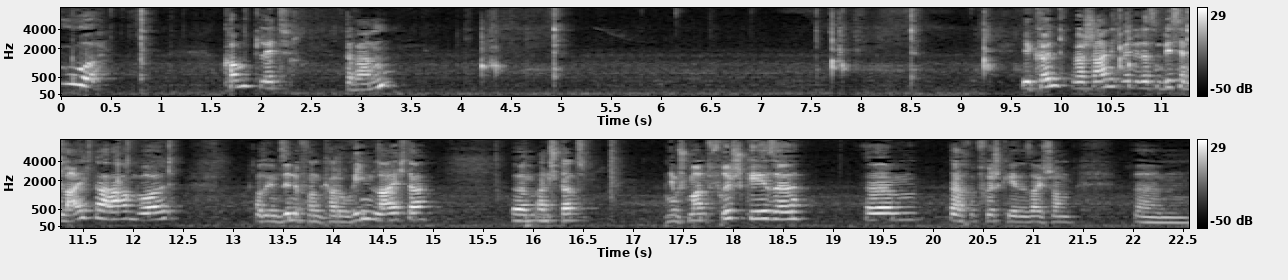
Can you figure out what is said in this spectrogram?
uh, komplett dran. Ihr könnt wahrscheinlich, wenn ihr das ein bisschen leichter haben wollt, also im Sinne von Kalorien leichter, ähm, anstatt dem Schmand Frischkäse, ähm, ach, Frischkäse sage ich schon, ähm,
